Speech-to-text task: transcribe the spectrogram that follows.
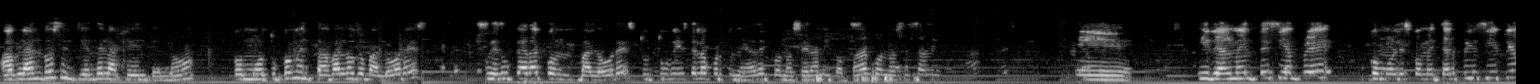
Hablando se entiende la gente, ¿no? Como tú comentabas los valores, fui educada con valores, tú tuviste la oportunidad de conocer a mi papá, conoces a mi mamá, eh, y realmente siempre, como les comenté al principio,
